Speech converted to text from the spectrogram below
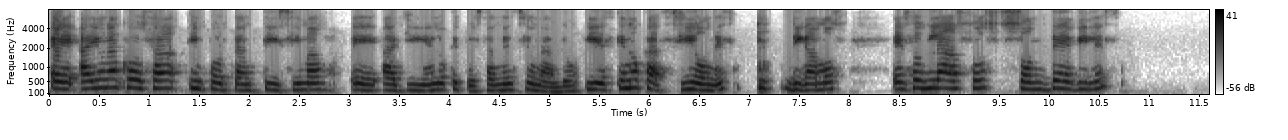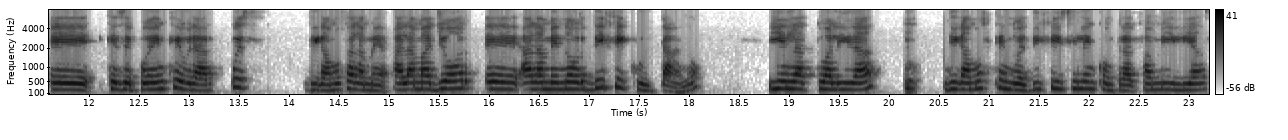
eh, hay una cosa importantísima eh, allí en lo que tú estás mencionando, y es que en ocasiones, digamos, esos lazos son débiles eh, que se pueden quebrar, pues, digamos, a la, a la mayor, eh, a la menor dificultad, ¿no? Y en la actualidad, digamos que no es difícil encontrar familias,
